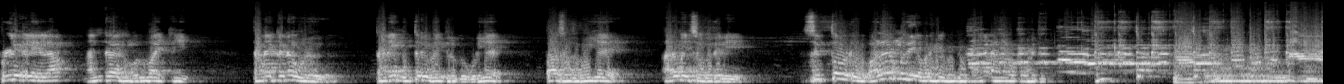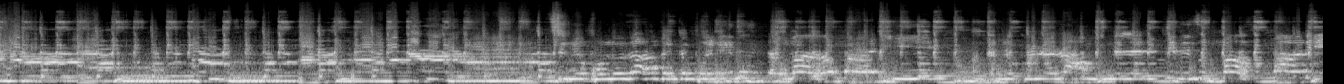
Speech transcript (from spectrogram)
பிள்ளைகளை எல்லாம் நன்றாக உருவாக்கி தனக்கென ஒரு தனி முத்திரை வைத்திருக்கக்கூடிய பாசத்துக்குரிய அருமை சகோதரி சித்தோடு வளர்மதி அவர்கள் வந்திருக்காங்க நல்லா பொண்ணுதான் வெக்கம் புரியுது அம்மா அம்மாடி கண்ணுக்குள்ளதான் மின்னல் அடிக்குது சும்மா சும்மாடி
